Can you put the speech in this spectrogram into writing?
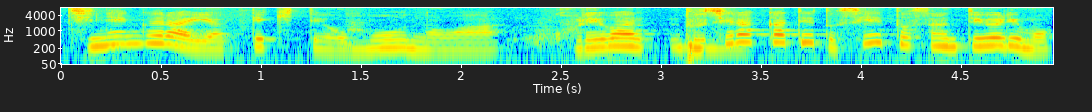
1年ぐらいやってきて思うのはこれはどちらかというと生徒さんというよりも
